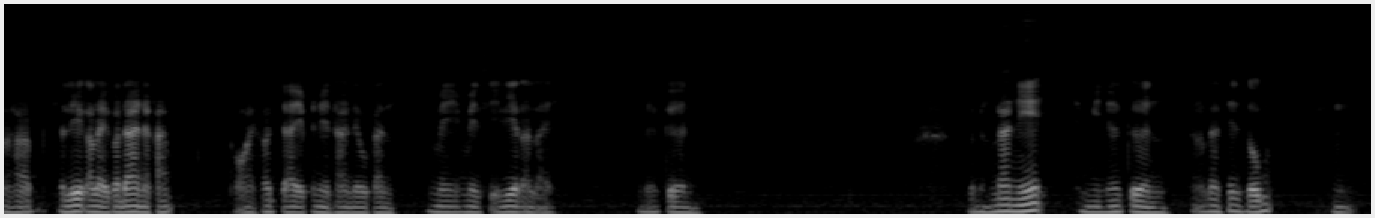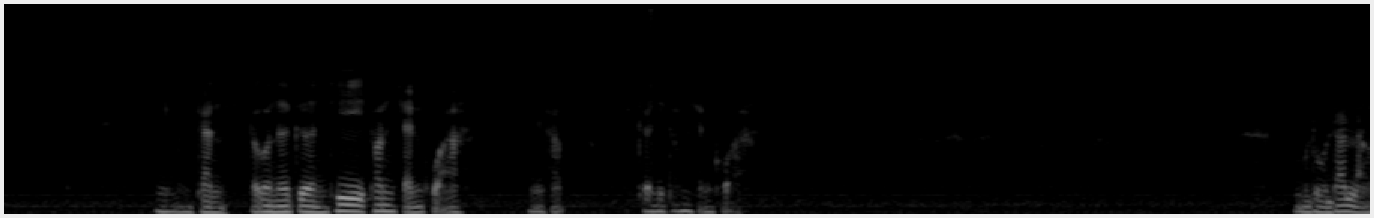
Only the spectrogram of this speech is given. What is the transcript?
นะครับ จะเรียกอะไรก็ได้นะครับ ขอให้เข้าใจไปในทางเดียวกัน ไม่ไม่ซีเรียสอะไร เนื้อเกิน ส่วนทางด้านนี้จะมีเนื้อเกินทางด้านเส้นซุ้มนี่เหมือนกัน แล้วก็เนื้อเกินที่ท่อนแขนขวานี่ครับเกินที่ท่อนแขนขวา มาดูด้านหลัง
